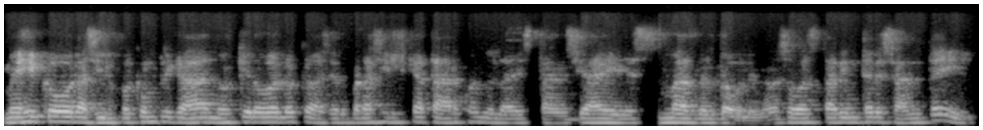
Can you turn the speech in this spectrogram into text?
México-Brasil fue complicada, no quiero ver lo que va a hacer Brasil-Qatar cuando la distancia es más del doble, ¿no? Eso va a estar interesante y,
